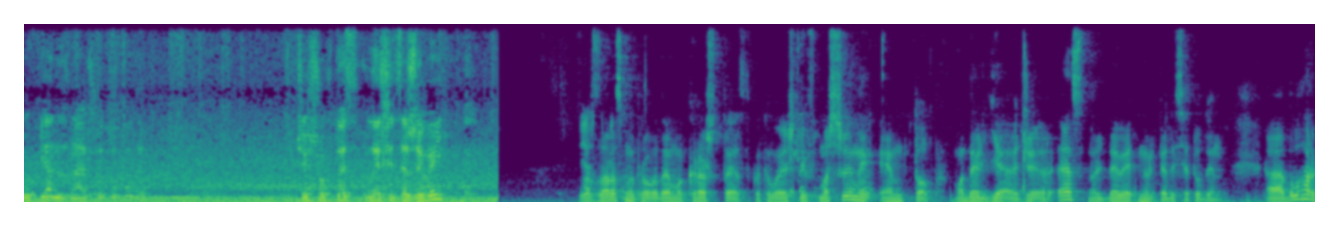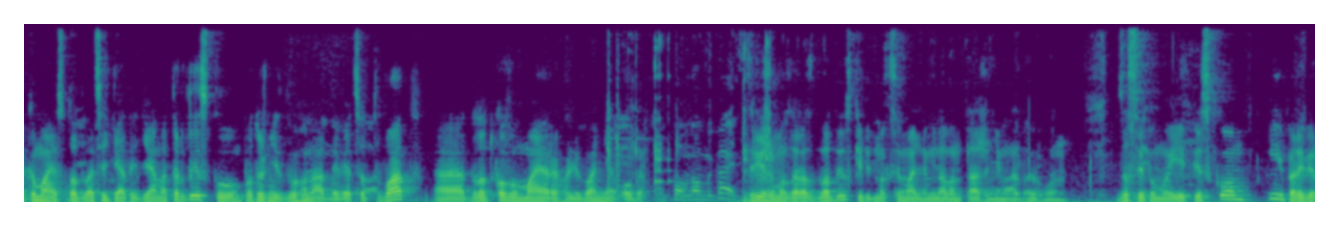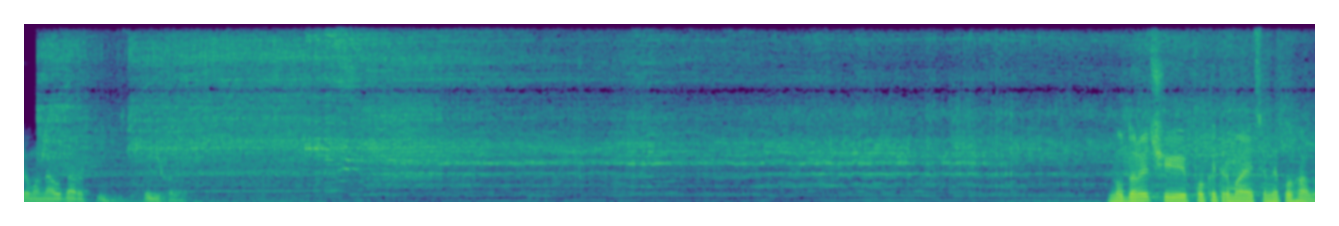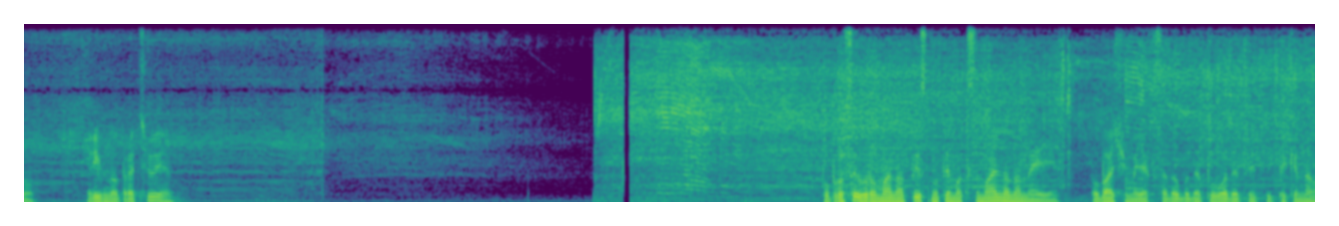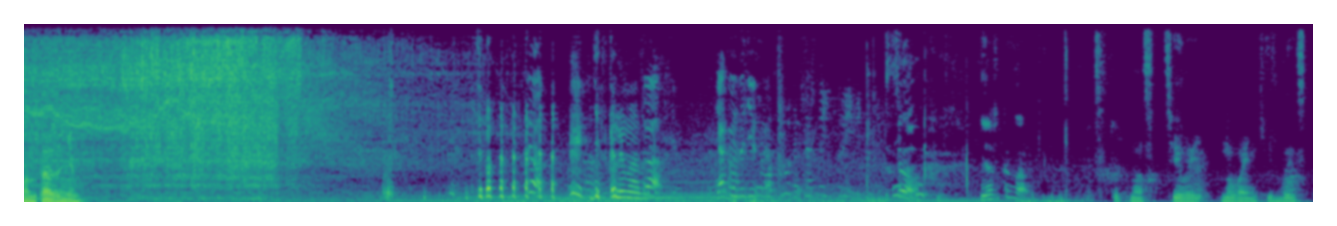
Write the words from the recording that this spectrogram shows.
Фух, я не знаю, що то буде. Чи що хтось лишиться живий? А зараз ми проведемо краш-тест котової шліфмашини M-Top, модель E EAGRS 09051. Е, Болгарка має 125 діаметр диску, потужність двигуна 900 Вт, е, додатково має регулювання обертів. Зріжемо зараз два диски під максимальним навантаженням на двигун. Засипемо її піском і перевіримо на ударостійкість. Поїхали. Ну, до речі, поки тримається непогано. Рівно працює. Попросив Романа тиснути максимально на неї. Побачимо, як себе буде поводити під таким навантаженням. Диска нема. Все, я ж казав. Тут у нас цілий новенький диск.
